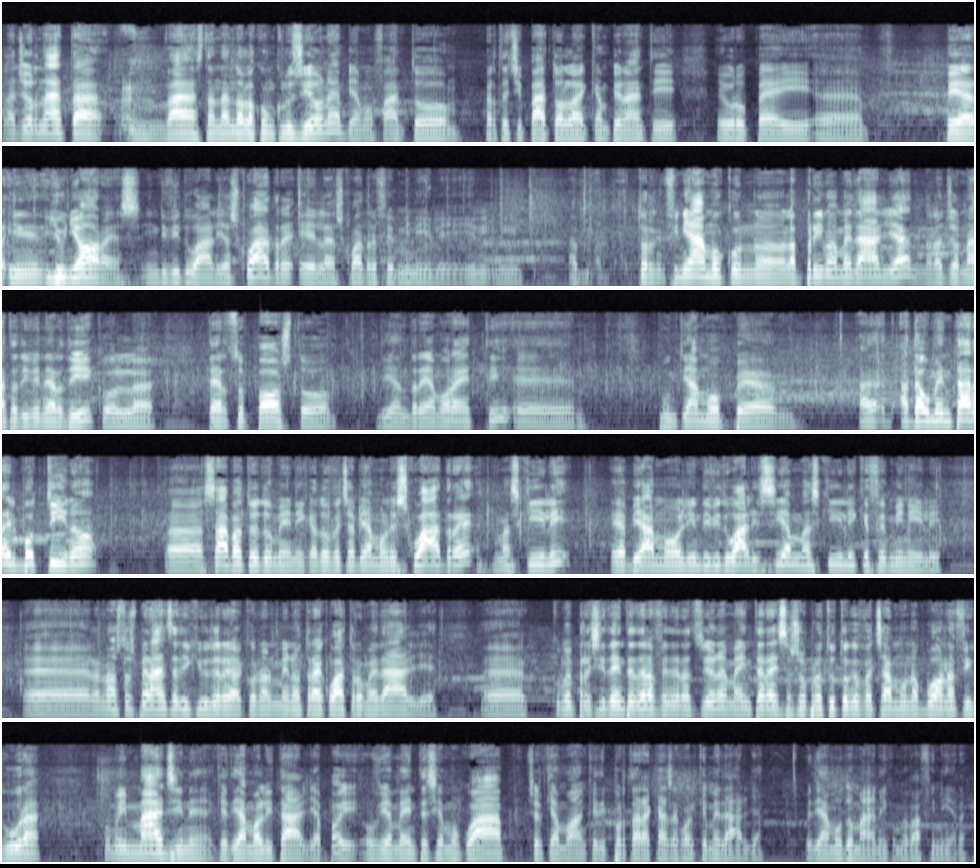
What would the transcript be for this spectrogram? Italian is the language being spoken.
La giornata va, sta andando alla conclusione, abbiamo fatto, partecipato ai campionati europei eh, per juniores individuali a squadre e le squadre femminili. Il, il, finiamo con eh, la prima medaglia nella giornata di venerdì col terzo posto di Andrea Moretti. puntiamo per ad aumentare il bottino eh, sabato e domenica dove abbiamo le squadre maschili e abbiamo gli individuali sia maschili che femminili. Eh, la nostra speranza è di chiudere con almeno 3-4 medaglie. Eh, come presidente della federazione a me interessa soprattutto che facciamo una buona figura come immagine che diamo all'Italia. Poi ovviamente siamo qua, cerchiamo anche di portare a casa qualche medaglia. Vediamo domani come va a finire.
